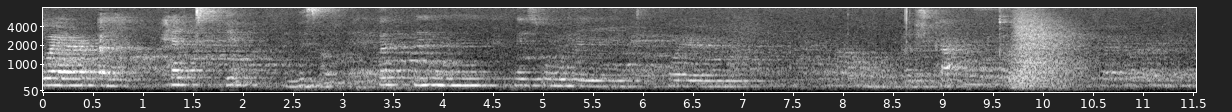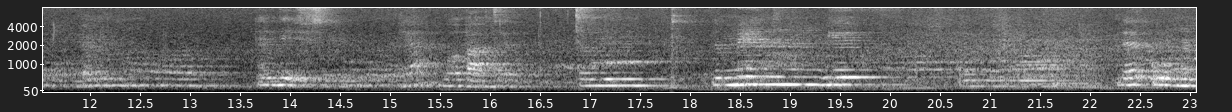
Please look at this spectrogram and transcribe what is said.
wear a hat. Yeah. And this one? But mm, this woman wear a scarf. And, and this. Yeah? What about it? Um, the man gave um, that woman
